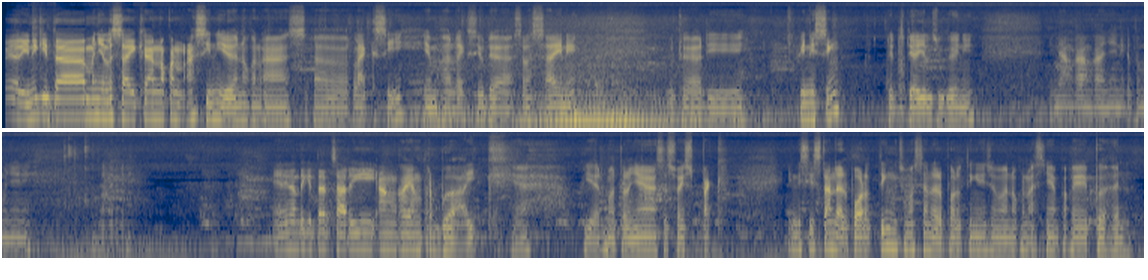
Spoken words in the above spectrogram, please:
Oke, hari ini kita menyelesaikan noken as ini ya, noken as uh, Lexi, Yamaha Lexi udah selesai nih. Udah di finishing, udah di dial juga ini. Ini angka-angkanya ini ketemunya ini. Nah, ini. ini nanti kita cari angka yang terbaik ya, biar motornya sesuai spek ini sih standar porting cuma standar porting ini cuma noken asnya pakai bahan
